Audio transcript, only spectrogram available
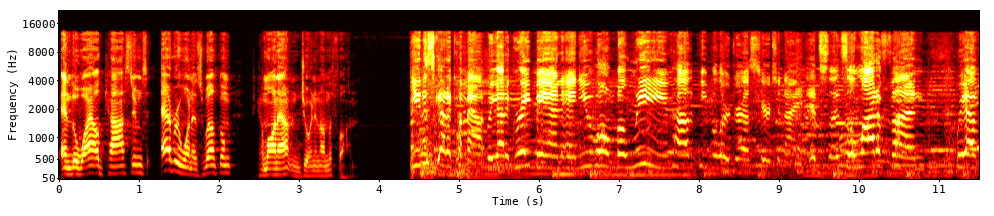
and the wild costumes, everyone is welcome to come on out and join in on the fun. You just got to come out. We got a great band, and you won't believe how the people are dressed here tonight. It's, it's a lot of fun. We have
